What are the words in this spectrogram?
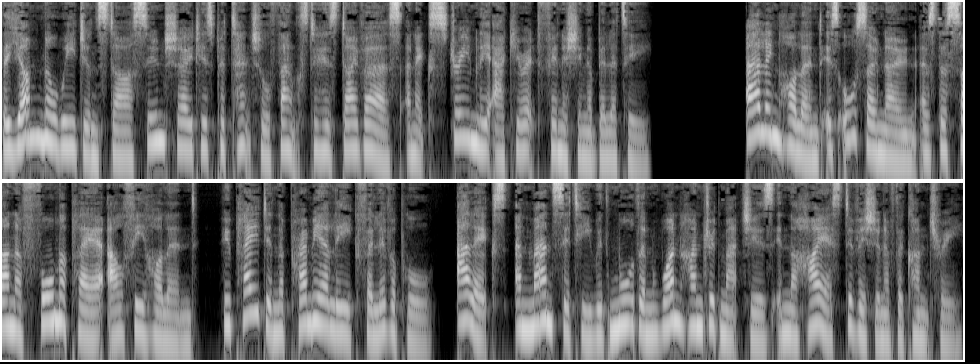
The young Norwegian star soon showed his potential thanks to his diverse and extremely accurate finishing ability. Erling Haaland is also known as the son of former player Alfie Haaland, who played in the Premier League for Liverpool, Alex and Man City with more than 100 matches in the highest division of the country.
